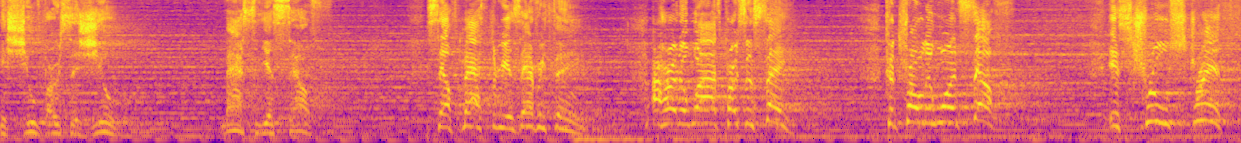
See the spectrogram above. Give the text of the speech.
It's you versus you. Master yourself. Self mastery is everything. I heard a wise person say controlling oneself is true strength.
